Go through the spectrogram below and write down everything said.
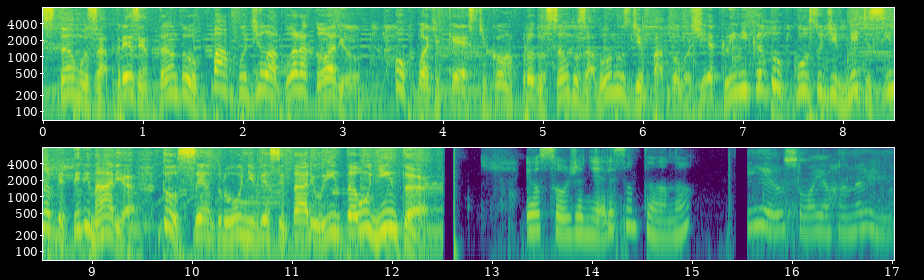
Estamos apresentando Papo de Laboratório, o podcast com a produção dos alunos de Patologia Clínica do curso de Medicina Veterinária do Centro Universitário INTA Uninta. Eu sou Janiele Santana. E eu sou a Johanna Lima.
